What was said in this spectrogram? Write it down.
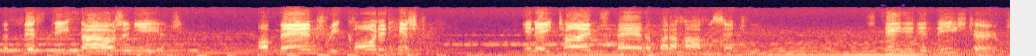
the 50,000 years of man's recorded history in a time span of but a half a century. Stated in these terms,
